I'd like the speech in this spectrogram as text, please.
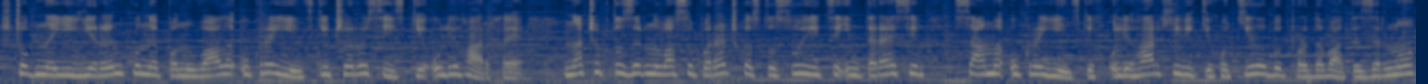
щоб на її ринку не панували українські чи російські олігархи. Начебто зернова суперечка стосується інтересів саме українських олігархів, які хотіли би продавати зерно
